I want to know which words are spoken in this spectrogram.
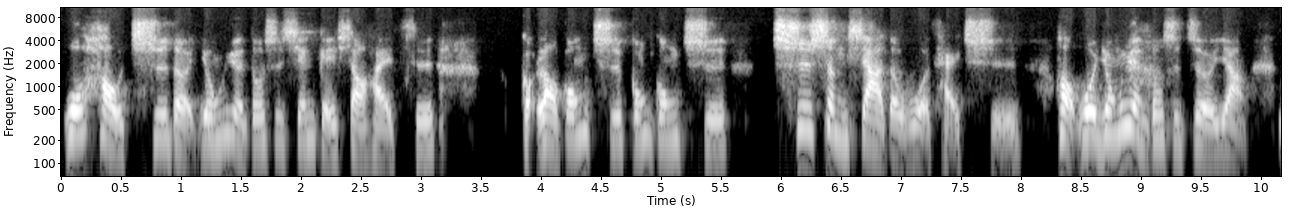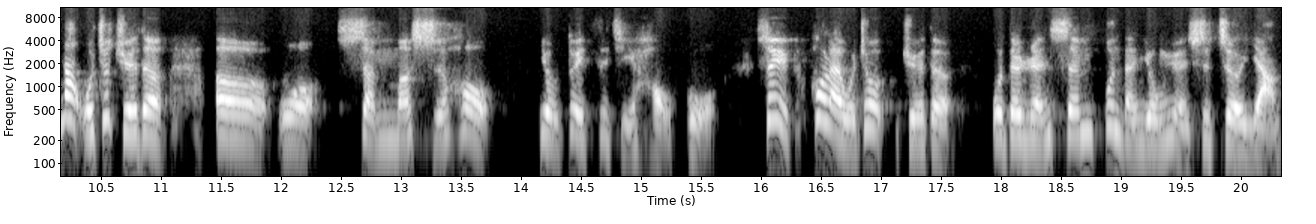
我好吃的永远都是先给小孩吃，老公吃，公公吃，吃剩下的我才吃。好，我永远都是这样。那我就觉得，呃，我什么时候有对自己好过？所以后来我就觉得。我的人生不能永远是这样。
